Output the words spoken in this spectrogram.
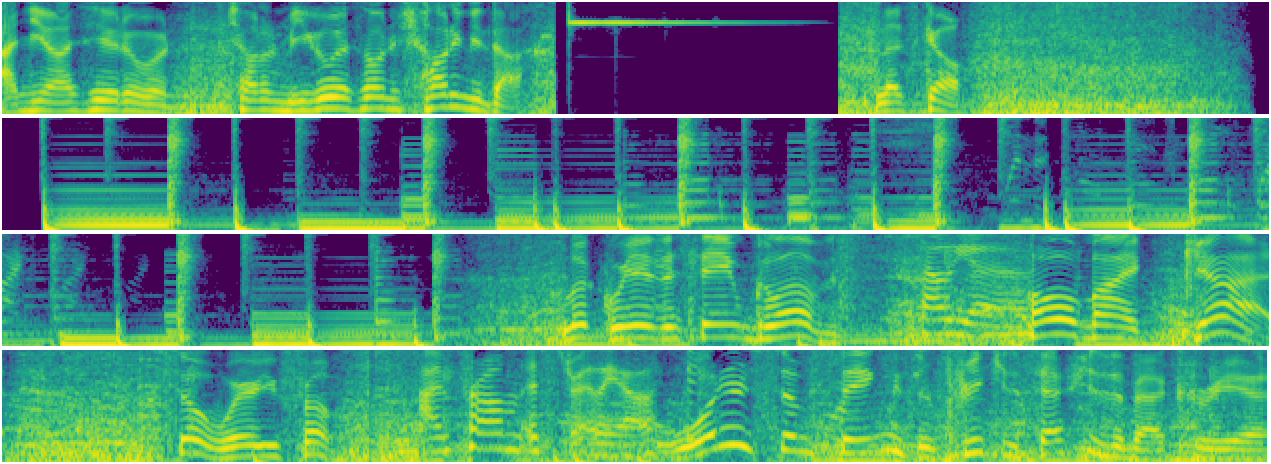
안녕하세요 여러분. 저는 미국에서 온 션입니다. Let's go. Look, we have the same gloves. Hell yeah. Oh my god. So, where are you from? I'm from Australia. What are some things or preconceptions about Korea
